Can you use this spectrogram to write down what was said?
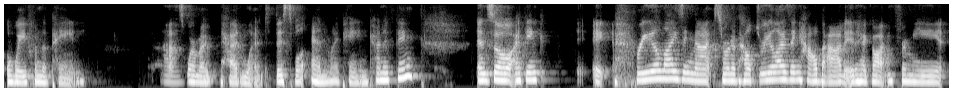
away from the pain. Uh-huh. That's where my head went. This will end my pain kind of thing. And so I think it, realizing that sort of helped realizing how bad it had gotten for me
